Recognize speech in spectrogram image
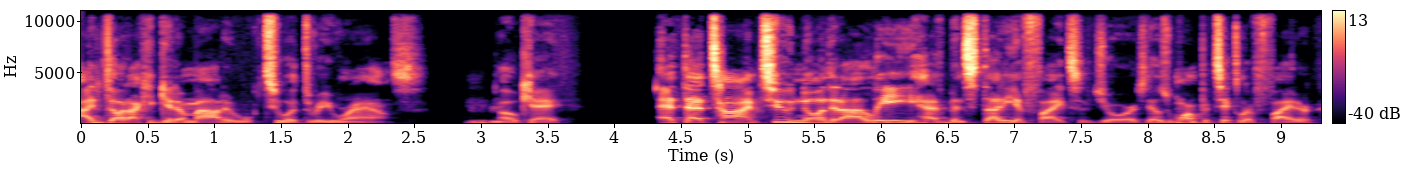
I thought I could get him out in two or three rounds. Mm-hmm. Okay. At that time, too, knowing that Ali has been studying fights of George, there was one particular fighter,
